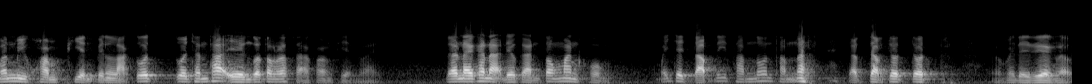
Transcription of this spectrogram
มันมีความเพียรเป็นหลักตัวตัวฉันทะเองก็ต้องรักษาความเพียรไว้ แล้วในขณะเดียวกันต้องมั่นคง ไม่จะจับนี่ทำโน้นทำนั่นจับจับจดจดไม่ได้เรื่องแล้ว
